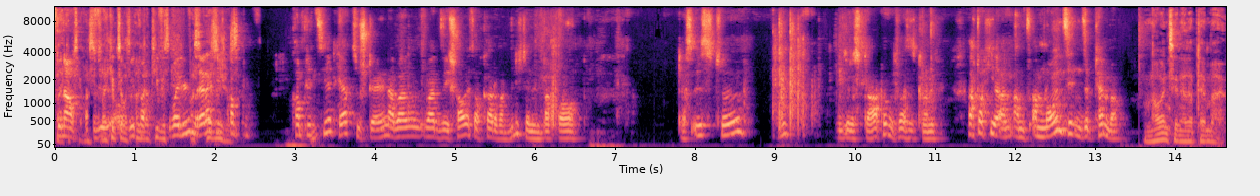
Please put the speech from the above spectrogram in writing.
Genau. Vielleicht gibt es ja was, also, Alternatives. Aber die sind relativ kompliziert herzustellen, aber warten Sie, ich schaue jetzt auch gerade, wann bin ich denn in Bachbau? Das ist, äh, wie das Datum? Ich weiß es gar nicht. Ach doch, hier, am, am, am 19. September. 19. September.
